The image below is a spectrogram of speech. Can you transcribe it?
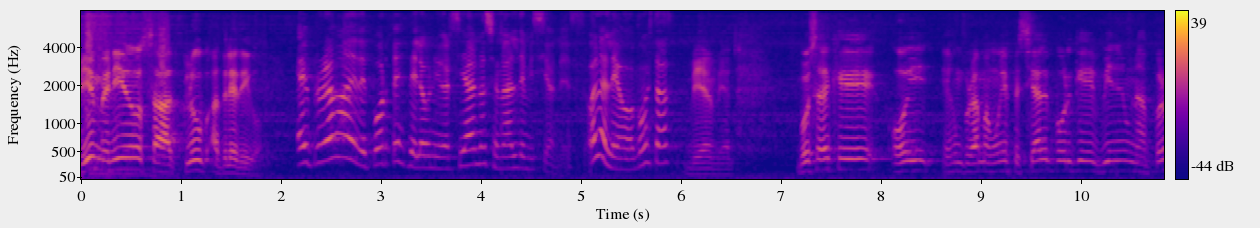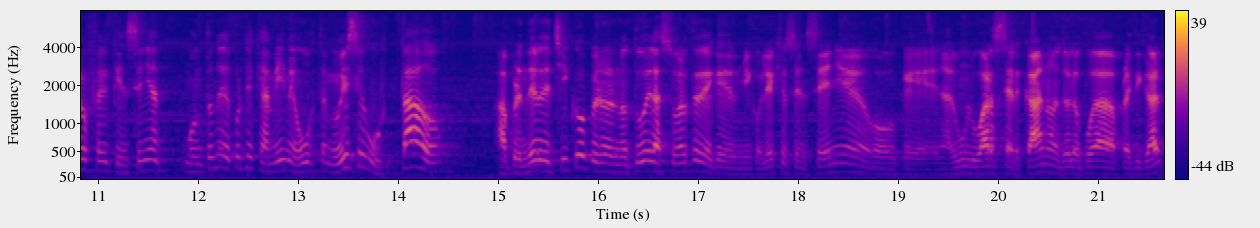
Bienvenidos a Club Atlético. El programa de deportes de la Universidad Nacional de Misiones. Hola Leo, ¿cómo estás? Bien, bien. Vos sabés que hoy es un programa muy especial porque viene una profe que enseña un montón de deportes que a mí me gustan. Me hubiese gustado aprender de chico, pero no tuve la suerte de que en mi colegio se enseñe o que en algún lugar cercano yo lo pueda practicar,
